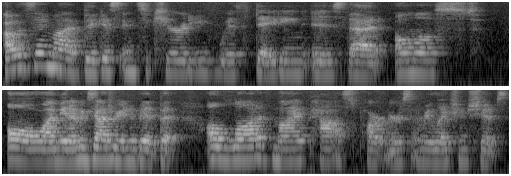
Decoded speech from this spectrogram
I would say my biggest insecurity with dating is that almost all i mean i'm exaggerating a bit but a lot of my past partners and relationships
